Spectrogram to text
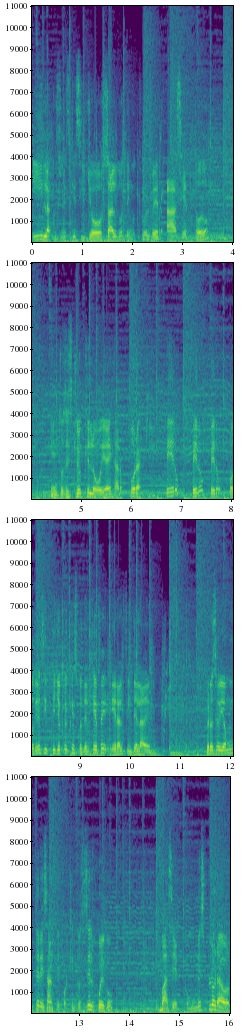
y la cuestión es que si yo salgo tengo que volver a hacer todo. Entonces creo que lo voy a dejar por aquí, pero, pero, pero podría decir que yo creo que después del jefe era el fin de la demo. Pero se veía muy interesante porque entonces el juego va a ser como un explorador,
